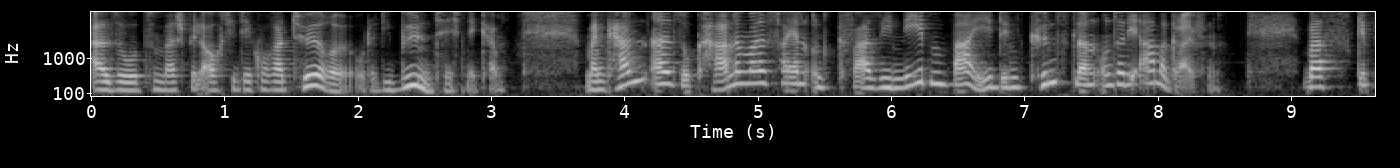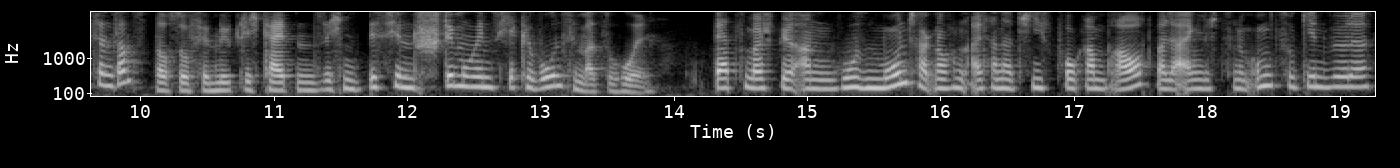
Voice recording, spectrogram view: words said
also zum Beispiel auch die Dekorateure oder die Bühnentechniker. Man kann also Karneval feiern und quasi nebenbei den Künstlern unter die Arme greifen. Was gibt's denn sonst noch so für Möglichkeiten, sich ein bisschen Stimmung ins Jacke Wohnzimmer zu holen? Wer zum Beispiel an Rosenmontag noch ein Alternativprogramm braucht, weil er eigentlich zu einem Umzug gehen würde,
